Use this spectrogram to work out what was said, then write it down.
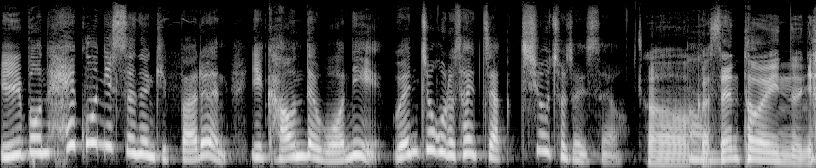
일본 해군이 쓰는 깃발은 이 가운데 원이 왼쪽으로 살짝 치우쳐져 있어요. 어, 그러니까 어. 센터에 있느냐,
